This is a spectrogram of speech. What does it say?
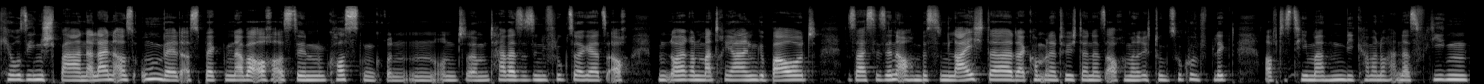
Kerosin sparen, allein aus Umweltaspekten, aber auch aus den Kostengründen. Und ähm, teilweise sind die Flugzeuge jetzt auch mit neueren Materialien gebaut. Das heißt, sie sind auch ein bisschen leichter. Da kommt man natürlich dann jetzt auch, wenn man Richtung Zukunft blickt, auf das Thema, hm, wie kann man noch anders fliegen,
